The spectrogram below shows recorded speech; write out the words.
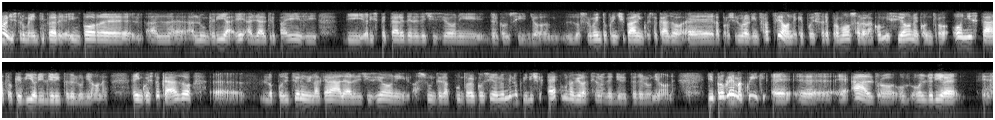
Sono gli strumenti per imporre al, all'Ungheria e agli altri paesi di rispettare delle decisioni del Consiglio. Lo strumento principale in questo caso è la procedura di infrazione che può essere promossa dalla Commissione contro ogni Stato che violi il diritto dell'Unione e in questo caso eh, l'opposizione unilaterale alle decisioni assunte appunto dal Consiglio del 2015 è una violazione del diritto dell'Unione. Il problema qui è, eh, è altro, voglio dire,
